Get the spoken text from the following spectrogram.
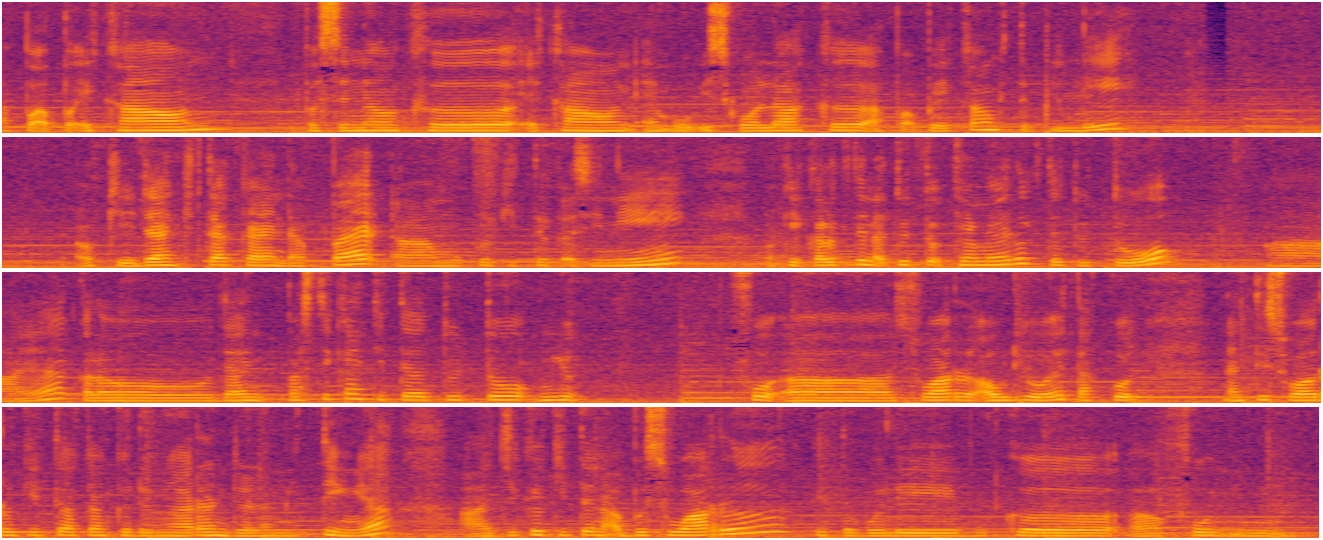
apa-apa account personal ke account MOE sekolah ke apa-apa account kita pilih Okey dan kita akan dapat uh, muka kita kat sini. Okey kalau kita nak tutup kamera kita tutup. Ha uh, ya kalau dan pastikan kita tutup mute for, uh, suara audio ya takut nanti suara kita akan kedengaran dalam meeting ya. Uh, jika kita nak bersuara kita boleh buka uh, phone ini.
